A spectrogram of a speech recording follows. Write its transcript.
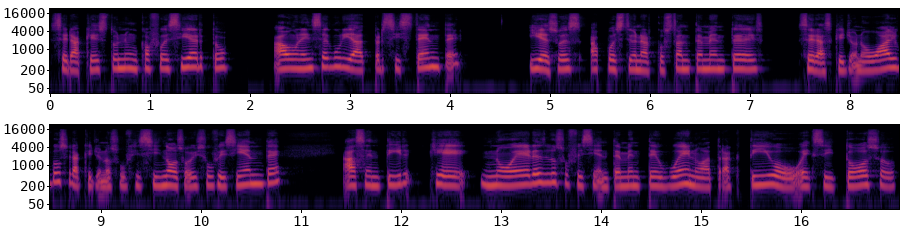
¿Será que esto nunca fue cierto? A una inseguridad persistente. Y eso es a cuestionar constantemente ¿Será que yo no valgo? ¿Será que yo no, no soy suficiente? A sentir que no eres lo suficientemente bueno, atractivo, exitoso,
